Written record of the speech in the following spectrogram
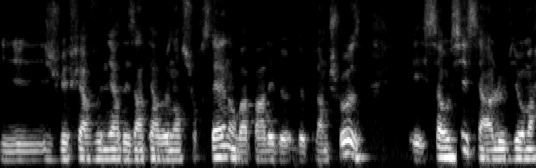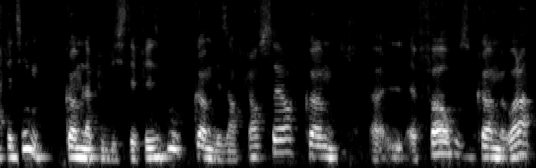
je vais faire venir des intervenants sur scène. On va parler de, plein de choses. Et ça aussi, c'est un levier au marketing, comme la publicité Facebook, comme les influenceurs, comme euh, Forbes, comme voilà.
